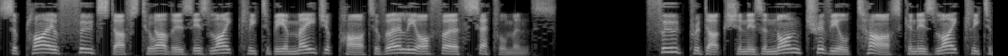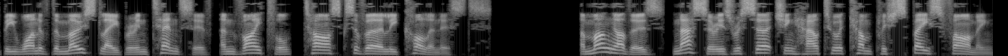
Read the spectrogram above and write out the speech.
Supply of foodstuffs to others is likely to be a major part of early off-Earth settlements. Food production is a non-trivial task and is likely to be one of the most labor-intensive, and vital, tasks of early colonists. Among others, NASA is researching how to accomplish space farming.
